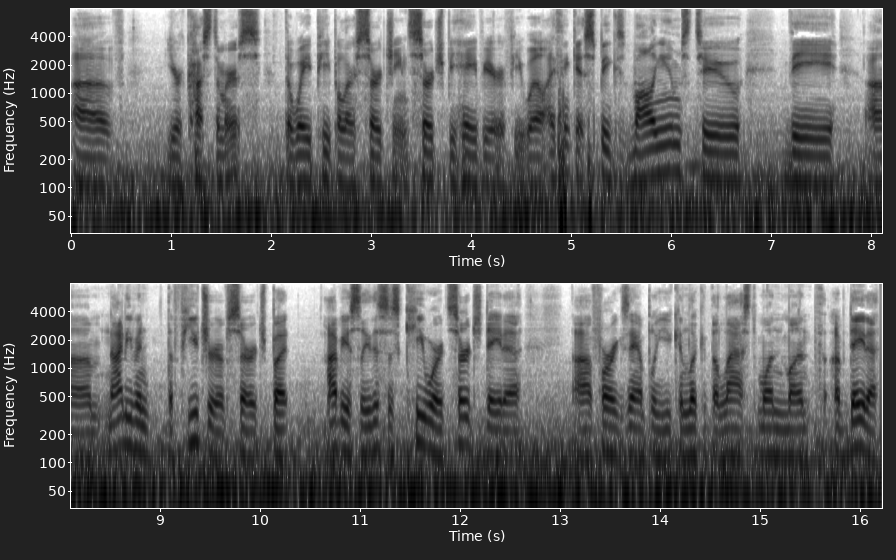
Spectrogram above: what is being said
of your customers, the way people are searching, search behavior, if you will. I think it speaks volumes to the um, not even the future of search, but obviously this is keyword search data. Uh, for example, you can look at the last one month of data.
